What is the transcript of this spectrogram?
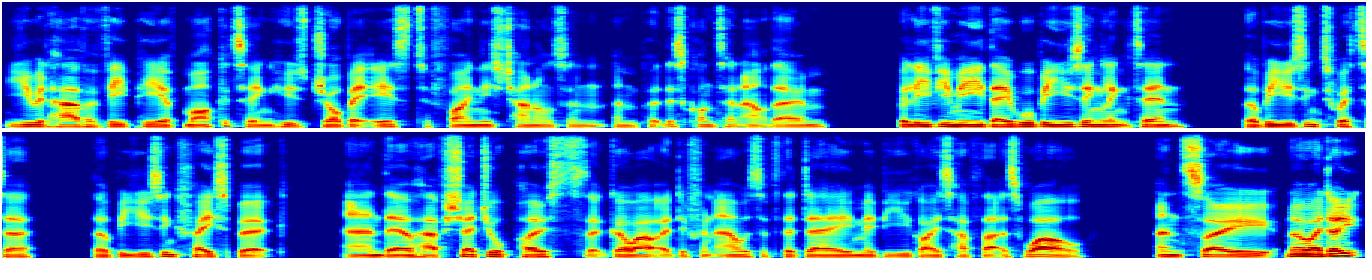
You would have a VP of marketing whose job it is to find these channels and, and put this content out there and believe you me, they will be using LinkedIn, they'll be using Twitter, they'll be using Facebook, and they'll have scheduled posts that go out at different hours of the day. Maybe you guys have that as well. And so, no, I don't.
